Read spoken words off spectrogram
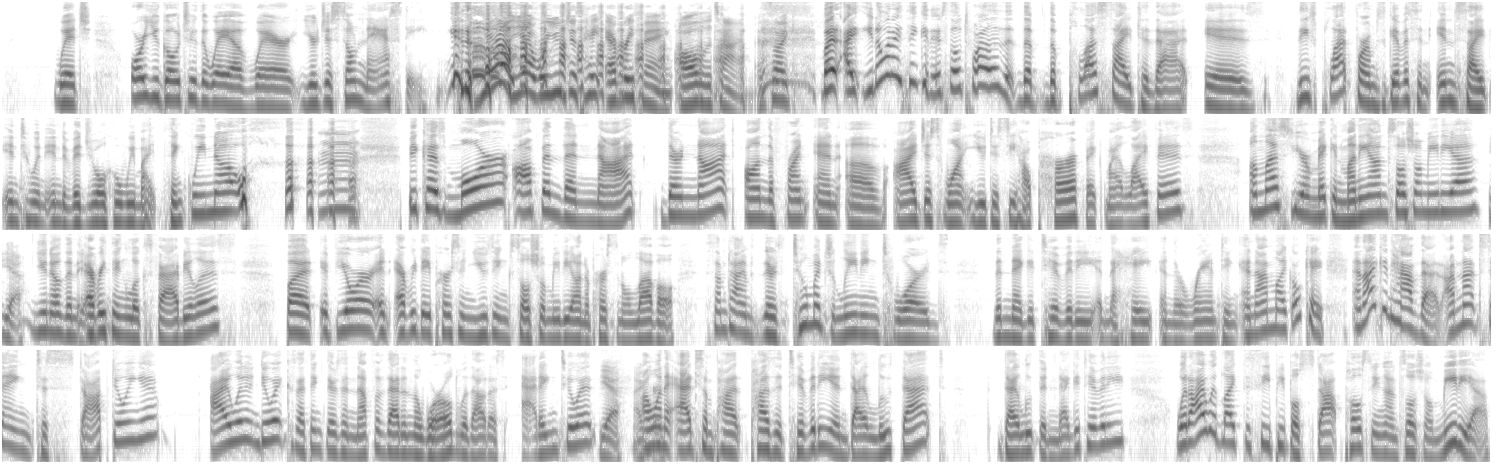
which or you go to the way of where you're just so nasty. You know? yeah, yeah, where you just hate everything all the time. It's like But I, you know what I think it is though, Twila. The, the the plus side to that is these platforms give us an insight into an individual who we might think we know, Mm. Because more often than not, they're not on the front end of I just want you to see how perfect my life is. Unless you're making money on social media, yeah. you know, then Yeah. everything looks fabulous. But if you're an everyday person using social media on a personal level, sometimes there's too much leaning towards the negativity and the hate and the ranting. And I'm like, okay, and I can have that. I'm not saying to stop doing it. I wouldn't do it because I think there's enough of that in the world without us adding to it. Yeah. I, want to add some po- positivity and dilute that, dilute the negativity. What I would like to see people stop posting on social media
